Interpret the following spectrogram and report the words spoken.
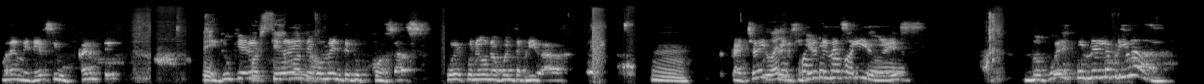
pueda meterse y buscarte. si tú quieres que nadie te comente tus cosas, puedes poner una cuenta privada. Mm. ¿Cachai? Pero si quieres tener seguidores, no puedes ponerla privada.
